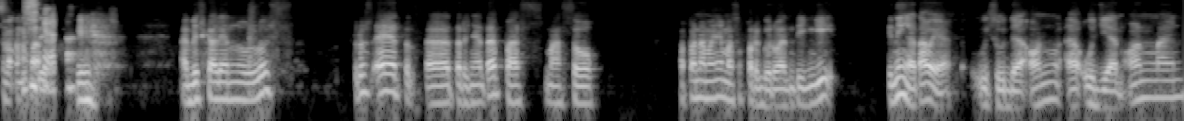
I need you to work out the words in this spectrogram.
Sama keempat Abis kalian lulus, terus eh ter- eh, ternyata pas masuk apa namanya masuk perguruan tinggi, ini nggak tahu ya wisuda on eh, ujian online,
